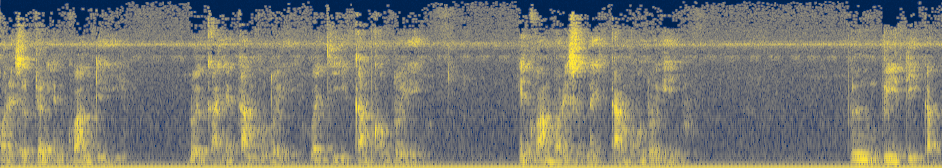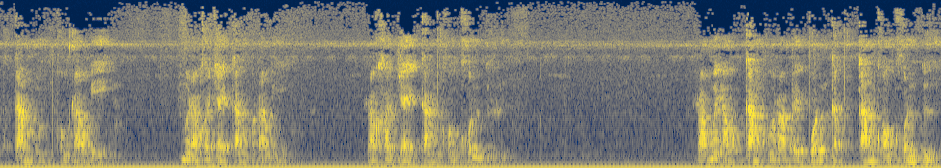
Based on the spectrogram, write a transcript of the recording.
บ ริสุทธิ์จนเห็นความดี ด้วยกายกรรมของตัวเองวจีกรรมของตัวเอง เห็นความบริสุทธิ์ในกรรมของตัวเองปลื้มปีติกับกรรมของเราเอง เมื่อเราเข้าใจกรรมของเราเอง เราเข้าใจกรรมของคนอื่น เราไม่เอากรรมของเราไปปนกับกรรมของคนอื่น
